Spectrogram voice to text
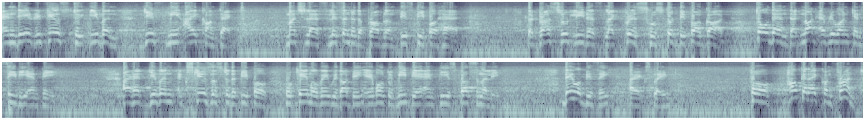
and they refused to even give me eye contact, much less listen to the problem these people had. The grassroots leaders like Chris, who stood before God, told them that not everyone can see the MP. I had given excuses to the people who came away without being able to meet their MPs personally. They were busy, I explained. For how can I confront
